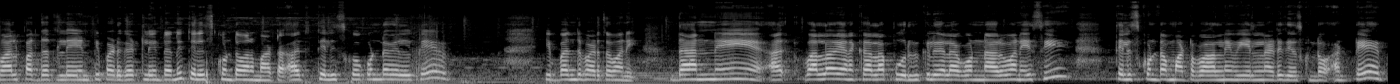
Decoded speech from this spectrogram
వాళ్ళ పద్ధతులు ఏంటి పడగట్లు ఏంటని తెలుసుకుంటాం అనమాట అది తెలుసుకోకుండా వెళ్తే ఇబ్బంది పడతామని. దాన్ని వాళ్ళ వెనకాల పూర్వీకులు ఎలాగ ఉన్నారు అనేసి తెలుసుకుంటాం అన్నమాట. వాళ్ళని వీళ్ళని అడిగి తెలుసుకుంటాం. అంటే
